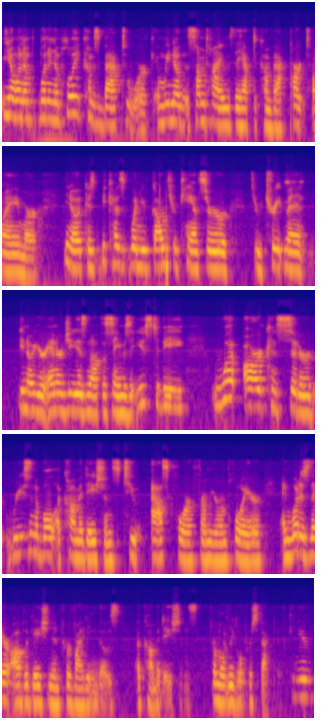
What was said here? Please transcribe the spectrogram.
you know, when a, when an employee comes back to work, and we know that sometimes they have to come back part time or you know, because because when you've gone through cancer, through treatment, you know, your energy is not the same as it used to be. What are considered reasonable accommodations to ask for from your employer, and what is their obligation in providing those accommodations from a legal perspective? Can you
